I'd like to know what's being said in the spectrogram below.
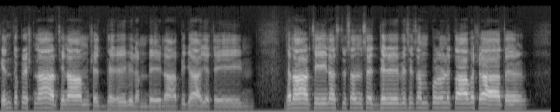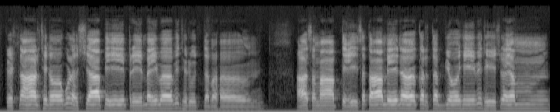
किंतु कृष्णार्थिनां सिद्धिर्विलम्बेनापि जायते। धनार्थीनस्तु संसिद्धिर्विधि सम्पूर्णतावशात्। कृष्णार्थिनो गुणस्यापि प्रेमैव विधिरुत्तमः। आसमाप्ते सकामेन कर्तव्यो हि विधि स्वयं।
